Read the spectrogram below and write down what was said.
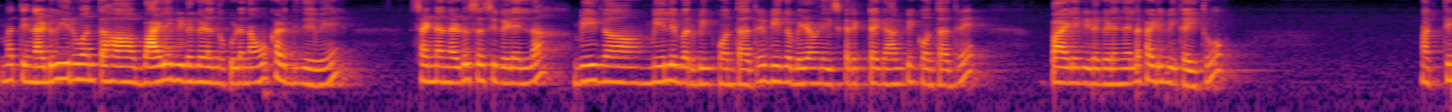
ಮತ್ತು ನಡುವೆ ಇರುವಂತಹ ಬಾಳೆ ಗಿಡಗಳನ್ನು ಕೂಡ ನಾವು ಕಡ್ದಿದ್ದೇವೆ. ಸಣ್ಣ ನಡು ಸಸಿಗಳೆಲ್ಲ ಬೇಗ ಮೇಲೆ ಬರಬೇಕು ಅಂತಾದರೆ, ಬೇಗ ಬೆಳವಣಿಗೆ ಕರೆಕ್ಟಾಗಿ ಆಗಬೇಕು ಅಂತಾದರೆ ಬಾಳೆ ಗಿಡಗಳನ್ನೆಲ್ಲ ಕಡಿಬೇಕಾಯಿತು. ಮತ್ತು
